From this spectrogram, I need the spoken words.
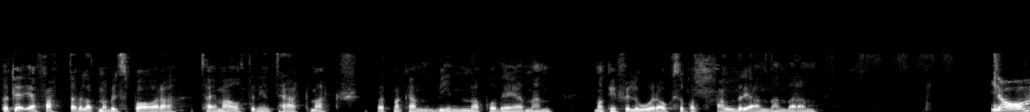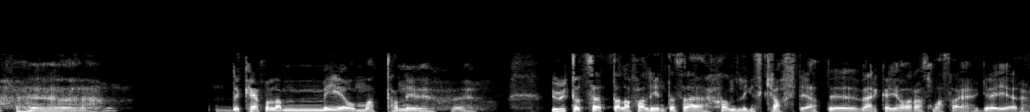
för att jag, jag fattar väl att man vill spara timeouten i en tät match för att man kan vinna på det men man kan ju förlora också på att aldrig använda den. Ja, eh, det kan jag hålla med om att han är eh, utåt sett i alla fall inte så här handlingskraftig, att det verkar göras massa grejer.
